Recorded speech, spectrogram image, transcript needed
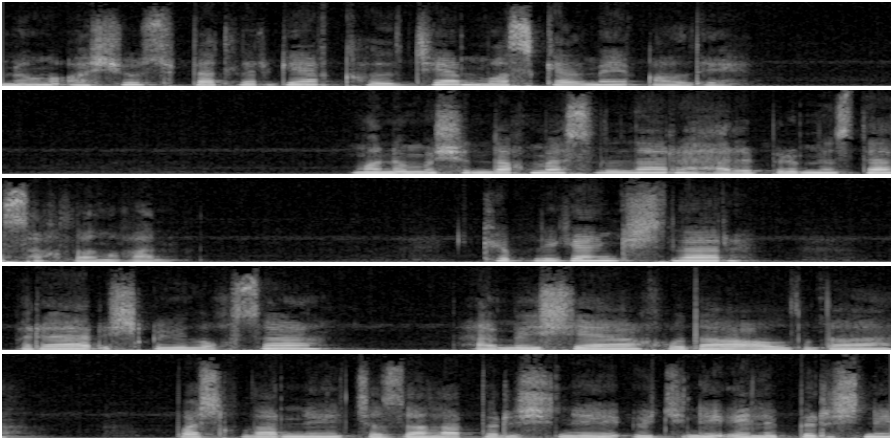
uning ashu sifatlarga qilcha mos kelmay qoldi. Mana shundoq masalalar har birimizda saqlangan. Ko'pligan kishilar Birər iş qıyılıqsa, həmişə Xuda aldıda başqalarını cəzalab birişini, öçünü elib birişini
